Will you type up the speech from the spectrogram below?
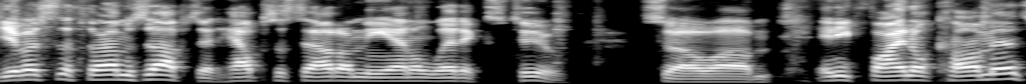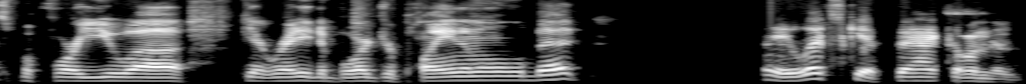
Give us the thumbs ups. It helps us out on the analytics too. So, um, any final comments before you uh, get ready to board your plane in a little bit? Hey, let's get back on the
